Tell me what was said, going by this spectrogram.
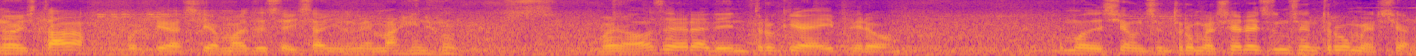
no estaba porque hacía más de seis años, me imagino. Bueno, vamos a ver adentro qué hay, pero como decía, un centro comercial es un centro comercial.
